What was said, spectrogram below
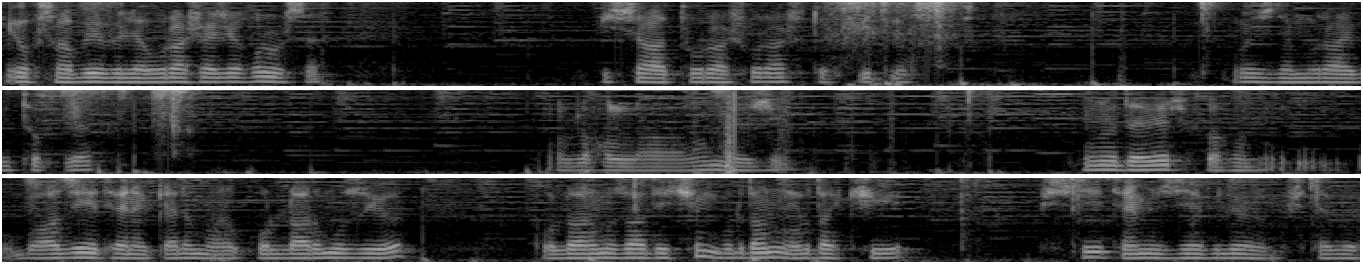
Yoksa böyle uğraşacak olursak bir saat uğraş uğraş dur bitmez. O yüzden burayı bir toplayalım. Allah Allah lan böylece. Onu da. Bakın bazı yeteneklerim var. Kollarım uzuyor. Kollarım uzadığı için buradan oradaki pisliği temizleyebiliyorum. İşte bu.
